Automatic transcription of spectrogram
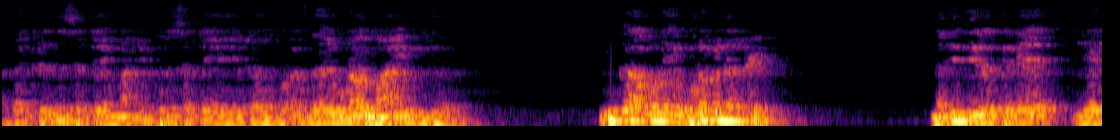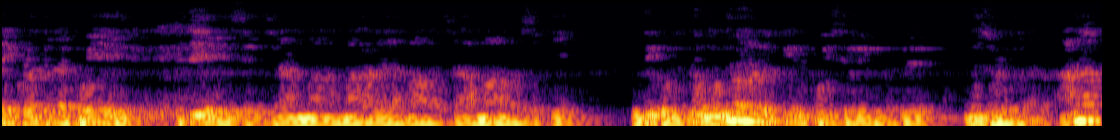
அதாவது கிழந்து சட்டையை மாற்றி புது சட்டையை ஏற்றது போல வேறு உடல் மாறி விடுகிறது. இங்கு அவருடைய உறவினர்கள் நதி தீரத்திலே ஏரி குளத்தில் போய் விதி மகாலய அமாவாசை அமாவாசைக்கு விதி கொடுத்து முன்னோர்களுக்கு இது போய் சேருகிறது என்று சொல்கிறார் ஆனால்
